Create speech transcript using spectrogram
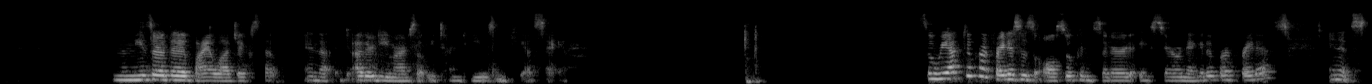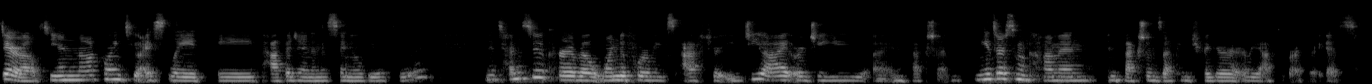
And then these are the biologics that and the other DMARDs that we tend to use in PSA. So reactive arthritis is also considered a seronegative arthritis and it's sterile. So you're not going to isolate a pathogen in the synovial fluid. And it tends to occur about one to four weeks after a GI or GU uh, infection. And these are some common infections that can trigger a reactive arthritis.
